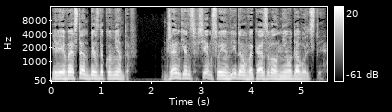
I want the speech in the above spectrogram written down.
или Вест-Энд без документов. Дженкинс всем своим видом выказывал неудовольствие.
